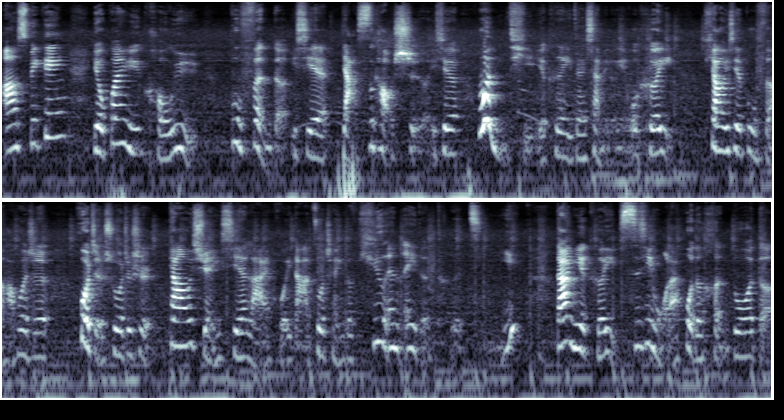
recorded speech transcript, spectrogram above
our speaking，有关于口语部分的一些雅思考试的一些问题，也可以在下面留言。我可以挑一些部分哈，或者是。或者说就是挑选一些来回答，做成一个 Q&A 的特辑。当然，你也可以私信我来获得很多的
